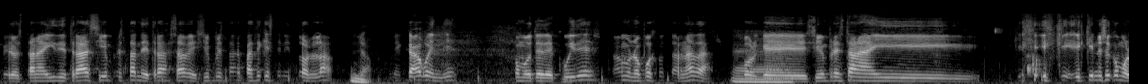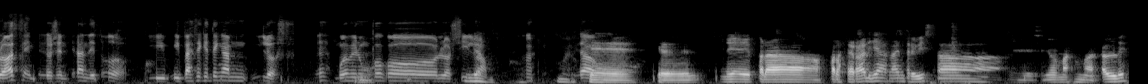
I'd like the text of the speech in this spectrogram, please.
pero están ahí detrás, siempre están detrás, ¿sabes? Siempre están, parece que estén en todos lados. Me cago en 10. Como te descuides, vamos, no puedes contar nada. Eh. Porque siempre están ahí. Es que, es que no sé cómo lo hacen, pero se enteran de todo. Y, y parece que tengan hilos. ¿eh? Mueven un poco los hilos. Bueno. Que, que, eh, para, para cerrar ya la entrevista, eh, señor Magnum Alcalde,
